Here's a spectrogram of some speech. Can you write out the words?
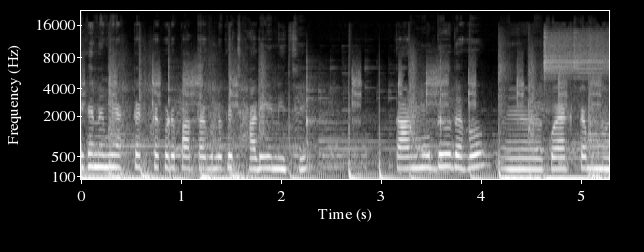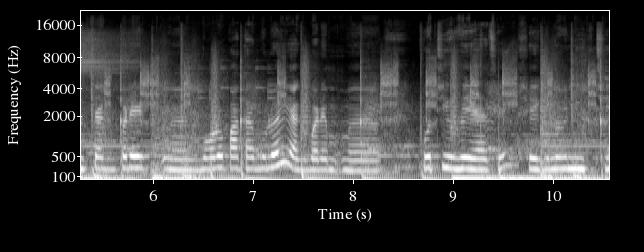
এখানে আমি একটা একটা করে পাতাগুলোকে ছাড়িয়ে নিচ্ছি। তার মধ্যেও দেখো কয়েকটা মনে হচ্ছে একবারে বড় পাতাগুলোই একবারে কচি হয়ে আছে, সেগুলোই নিচ্ছি।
